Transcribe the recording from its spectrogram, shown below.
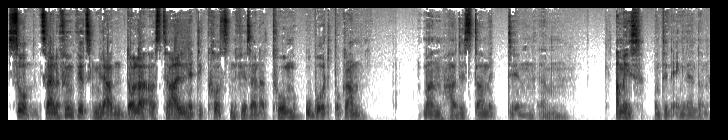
So, 245 Milliarden Dollar. Australien nennt die Kosten für sein Atom-U-Boot-Programm. Man hat es da mit den ähm, Amis und den Engländern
